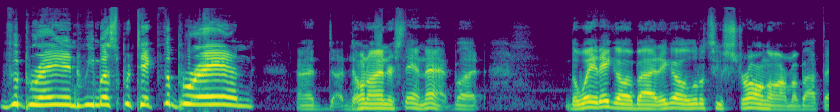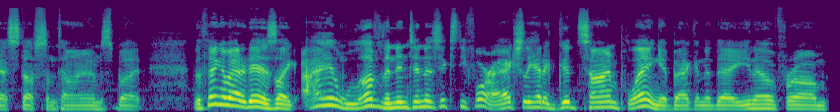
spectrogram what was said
the brand, we must protect the brand. Uh, don't I understand that, but the way they go about it, they go a little too strong arm about that stuff sometimes. But the thing about it is, like, I love the Nintendo 64. I actually had a good time playing it back in the day, you know, from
